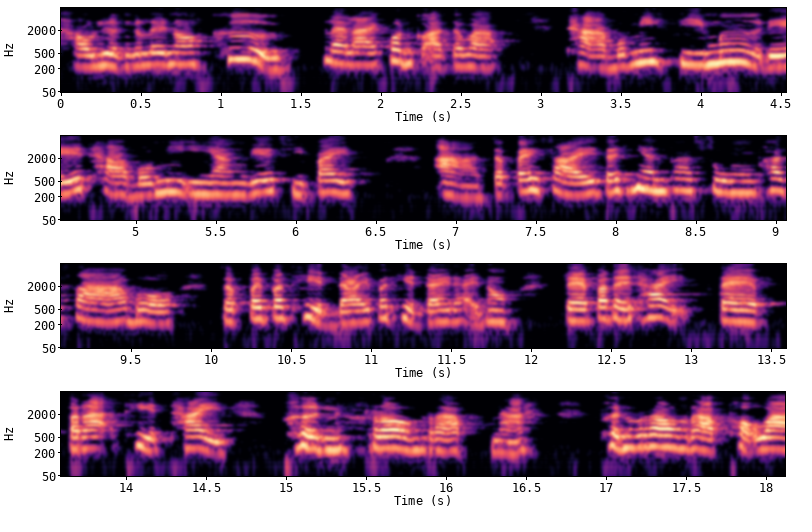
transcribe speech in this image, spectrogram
เขาเรื่องกันเลยเนาะคือหลายๆ คนก็อาจจะว่าถ้าบ่มีฝีมือเด้ถ้าบ่มีอีหยังเด้สิไป อ่า จะไปไสจะเรียนภาษุงภาษาบ่จะไปประเทศใดประเทศใดๆเนาะแต่ประเทศไทยแต่ประเทศไทย เพิ่นรองรับนะ เพิ่นรองรับ เพราะว่า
